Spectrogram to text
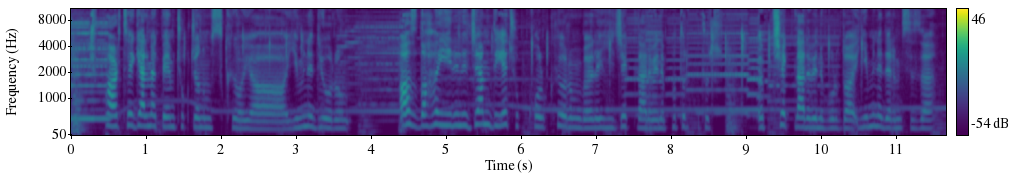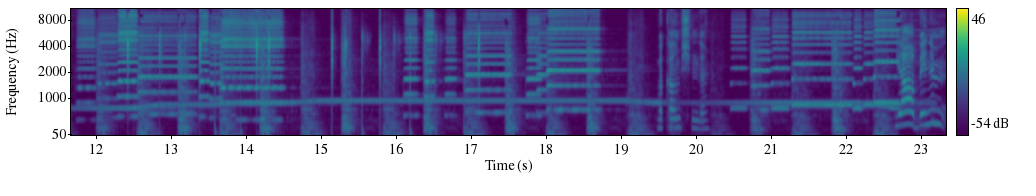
Şu partiye gelmek benim çok canımı sıkıyor ya. Yemin ediyorum. Az daha yenileceğim diye çok korkuyorum böyle yiyecekler beni patır patır. Öpecekler beni burada. Yemin ederim size. Bakalım şimdi. Ya benim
